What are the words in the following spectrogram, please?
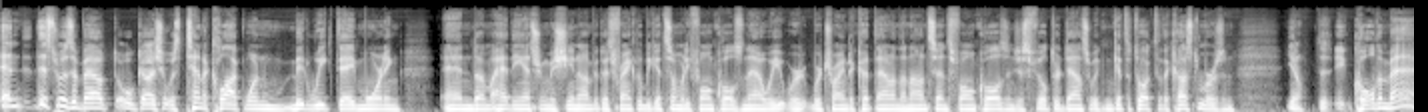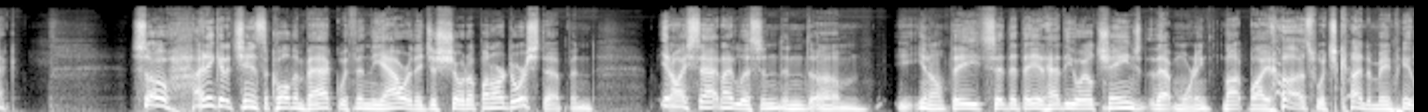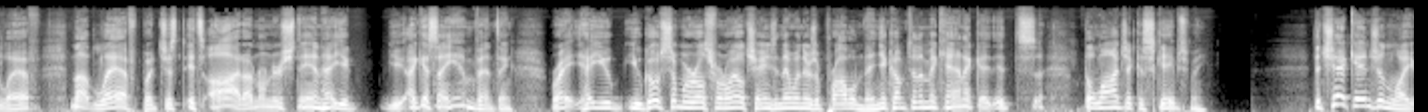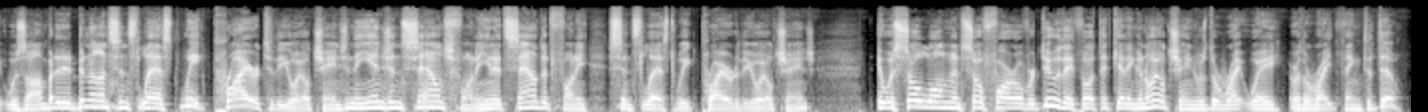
And this was about, oh gosh, it was 10 o'clock one midweekday morning. And um, I had the answering machine on because, frankly, we get so many phone calls now. We, we're, we're trying to cut down on the nonsense phone calls and just filter down so we can get to talk to the customers and, you know, call them back. So I didn't get a chance to call them back within the hour. They just showed up on our doorstep, and you know, I sat and I listened, and um, you know, they said that they had had the oil changed that morning, not by us, which kind of made me laugh. Not laugh, but just it's odd. I don't understand how you. you I guess I am venting, right? How you you go somewhere else for an oil change, and then when there's a problem, then you come to the mechanic. It's the logic escapes me. The check engine light was on, but it had been on since last week prior to the oil change, and the engine sounds funny, and it sounded funny since last week prior to the oil change. It was so long and so far overdue, they thought that getting an oil change was the right way or the right thing to do.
